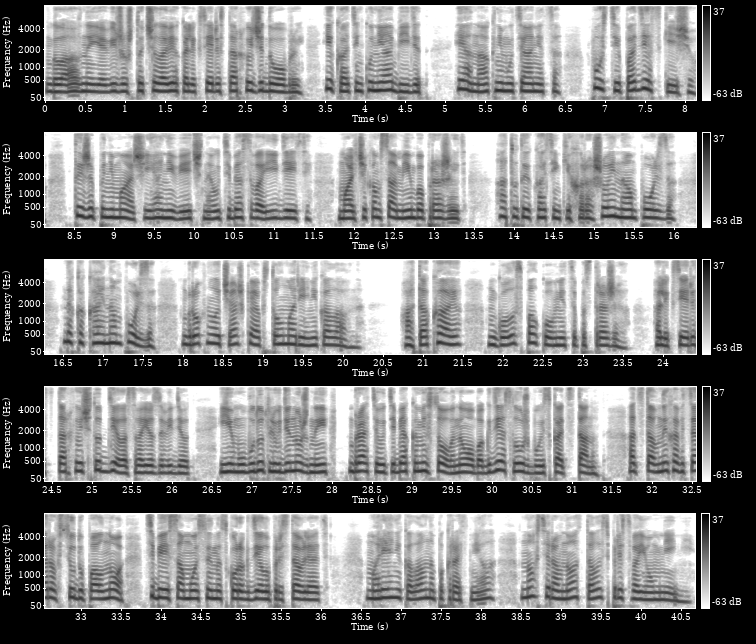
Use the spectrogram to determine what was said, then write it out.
«Главное, я вижу, что человек Алексей Аристархович добрый, и Катеньку не обидит, и она к нему тянется. Пусть и по-детски еще. Ты же понимаешь, я не вечная, у тебя свои дети, мальчикам самим бы прожить. А тут и Катеньке хорошо, и нам польза». «Да какая нам польза?» — грохнула чашкой об стол Мария Николаевна. «А такая!» — голос полковницы постражел. Алексей Аристархович тут дело свое заведет. Ему будут люди нужны. Братья у тебя комиссованы оба, где службу искать станут? Отставных офицеров всюду полно, тебе и самой сына скоро к делу представлять». Мария Николаевна покраснела, но все равно осталась при своем мнении.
